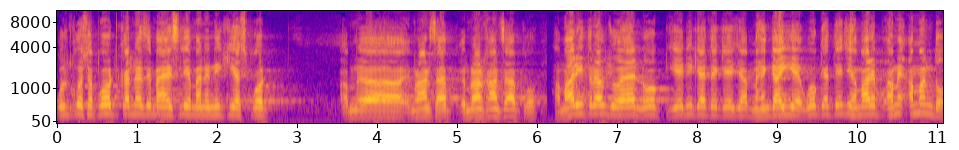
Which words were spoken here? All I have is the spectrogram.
उनको सपोर्ट करने से मैं इसलिए मैंने नहीं किया सपोर्ट इमरान साहब, इमरान खान साहब को। हमारी तरफ़ जो है, लोग ये नहीं कहते कि जब महँगाई है, वो कहते हैं, जी, हमारे, हमें अमन दो।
